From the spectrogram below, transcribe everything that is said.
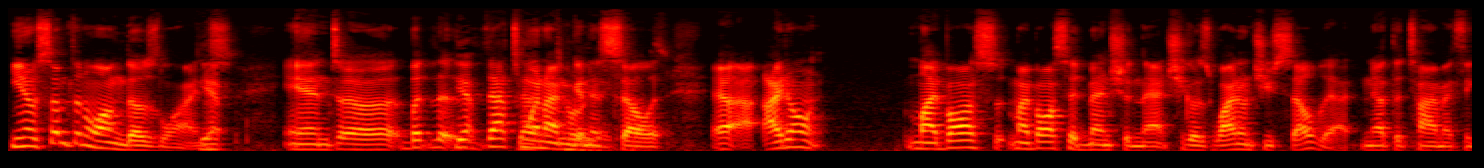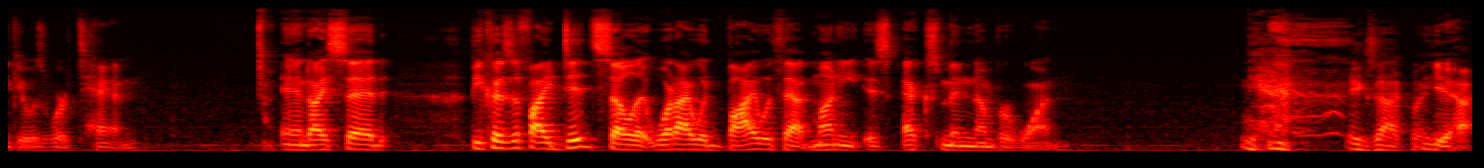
You know, something along those lines. Yep. And uh, but th- Yep, that's that when I'm totally going to sell sense. it. Uh, I don't. My boss, my boss had mentioned that. She goes, "Why don't you sell that?" And at the time, I think it was worth ten. And I said, because if I did sell it, what I would buy with that money is X Men number one. Yeah, exactly. Yeah.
